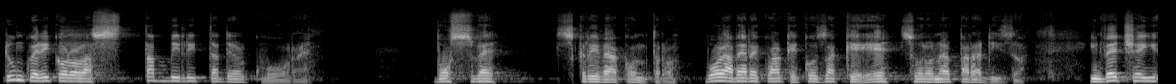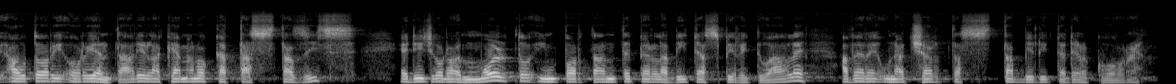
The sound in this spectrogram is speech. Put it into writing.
Dunque dicono la stabilità del cuore. Bosve scrive a contro, vuole avere qualche cosa che è solo nel paradiso. Invece gli autori orientali la chiamano catastasis e dicono è molto importante per la vita spirituale avere una certa stabilità del cuore.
